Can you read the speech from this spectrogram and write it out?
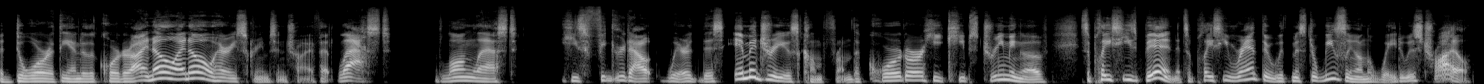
a door at the end of the corridor. I know, I know, Harry screams in triumph. At last, at long last, he's figured out where this imagery has come from. The corridor he keeps dreaming of. It's a place he's been. It's a place he ran through with Mr. Weasley on the way to his trial.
